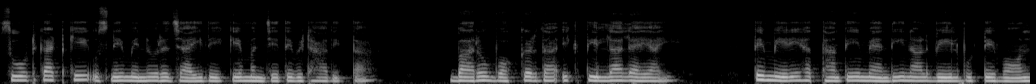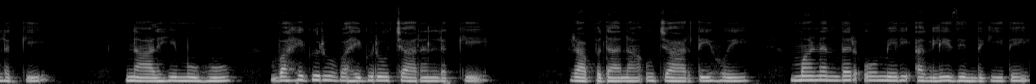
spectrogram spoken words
ਸੂਟ ਕੱਟ ਕੇ ਉਸਨੇ ਮੈਨੂੰ ਰਜਾਈ ਦੇ ਕੇ ਮੰਜੇ ਤੇ ਬਿਠਾ ਦਿੱਤਾ। ਬਾਹਰੋਂ ਬੌਕਰ ਦਾ ਇੱਕ ਤੀਲਾ ਲੈ ਆਈ ਤੇ ਮੇਰੇ ਹੱਥਾਂ ਤੇ ਮਹਿੰਦੀ ਨਾਲ ਵੇਲ ਬੁੱਟੇ ਵਾਉਣ ਲੱਗੀ। ਨਾਲ ਹੀ ਮੂੰਹੋਂ ਵਾਹਿਗੁਰੂ ਵਾਹਿਗੁਰੂ ਉਚਾਰਨ ਲੱਗੀ। ਰੱਬ ਦਾ ਨਾਂ ਉਚਾਰਦੀ ਹੋਈ ਮਨ ਅੰਦਰ ਉਹ ਮੇਰੀ ਅਗਲੀ ਜ਼ਿੰਦਗੀ ਦੇ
